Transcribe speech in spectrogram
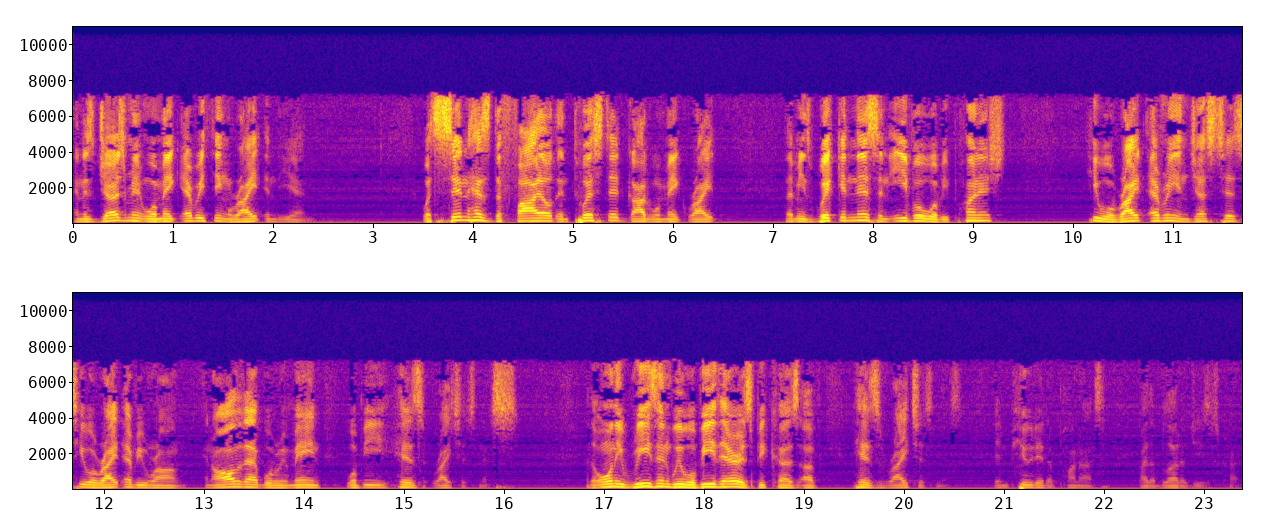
And His judgment will make everything right in the end. What sin has defiled and twisted, God will make right. That means wickedness and evil will be punished. He will right every injustice. He will right every wrong. And all of that will remain will be His righteousness. The only reason we will be there is because of his righteousness imputed upon us by the blood of Jesus Christ.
